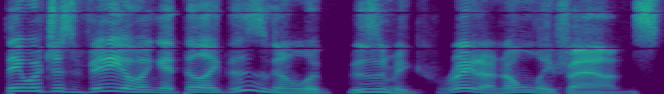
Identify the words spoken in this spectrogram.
They were just videoing it. They're like, "This is gonna look. This is gonna be great on OnlyFans."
